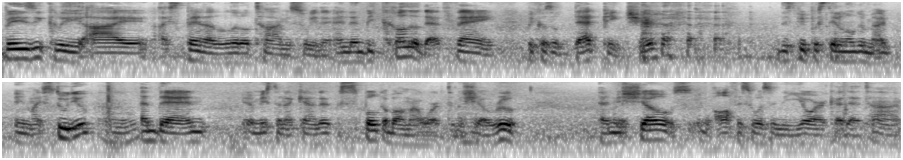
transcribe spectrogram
basically, I I spent a little time in Sweden, and then because of that thing, because of that picture, these people stayed longer in my in my studio, mm-hmm. and then you know, Mr. Nakanda spoke about my work to Michel Roux, and Michel's office was in New York at that time,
